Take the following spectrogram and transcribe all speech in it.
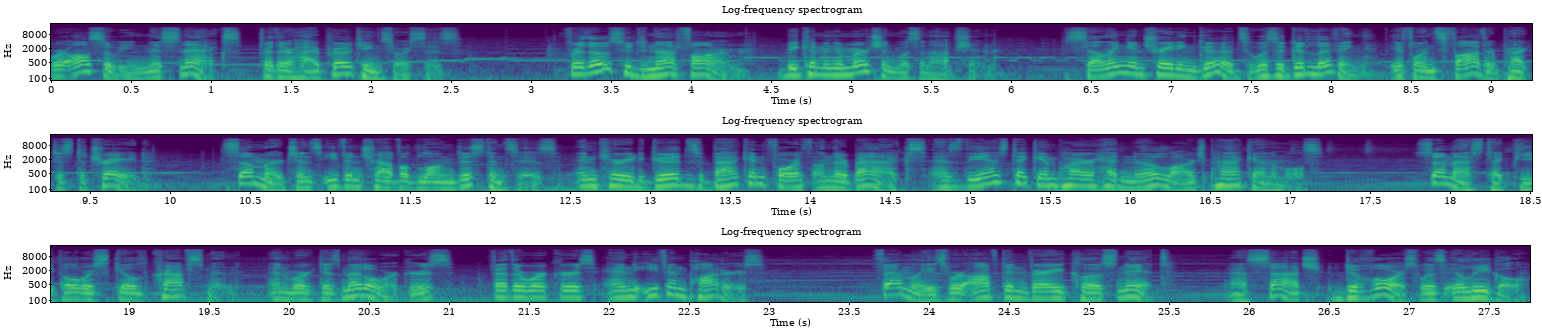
were also eaten as snacks for their high protein sources. For those who did not farm, becoming a merchant was an option. Selling and trading goods was a good living if one's father practiced a trade. Some merchants even traveled long distances and carried goods back and forth on their backs as the Aztec Empire had no large pack animals. Some Aztec people were skilled craftsmen and worked as metalworkers, featherworkers, and even potters. Families were often very close-knit. As such, divorce was illegal,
